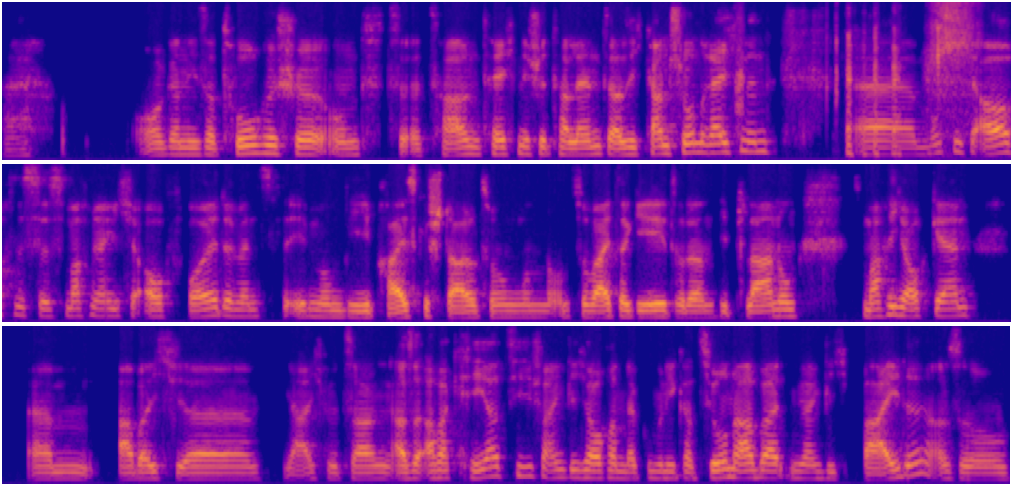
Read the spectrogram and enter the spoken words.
äh, organisatorische und z- zahlentechnische Talente. Also ich kann schon rechnen, äh, muss ich auch. Das, das macht mir eigentlich auch Freude, wenn es eben um die Preisgestaltung und, und so weiter geht oder um die Planung. Das mache ich auch gern. Ähm, aber ich, äh, ja, ich würde sagen, also aber kreativ eigentlich auch an der Kommunikation arbeiten wir eigentlich beide. Also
